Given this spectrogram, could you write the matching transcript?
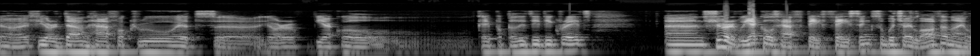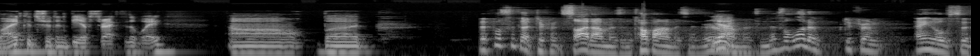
uh, if you're down half a crew, it's uh, your vehicle capability degrades. And sure, vehicles have fa- facings, which I love and I like. It shouldn't be abstracted away. Uh, but they've also got different side armors and top armors and rear Yeah. armors, and there's a lot of different angles to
